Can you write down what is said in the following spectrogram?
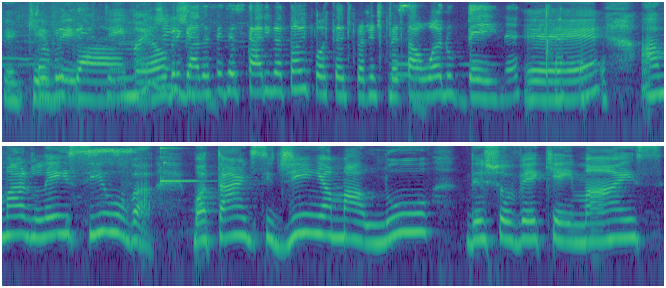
Quer, quer ver? Obrigada. Tem mais É, gente obrigada. Fez esse carinho é tão importante pra gente começar o ano bem, né? É, a Marley Silva. Boa tarde, Cidinha, Malu. Deixa eu ver quem mais.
